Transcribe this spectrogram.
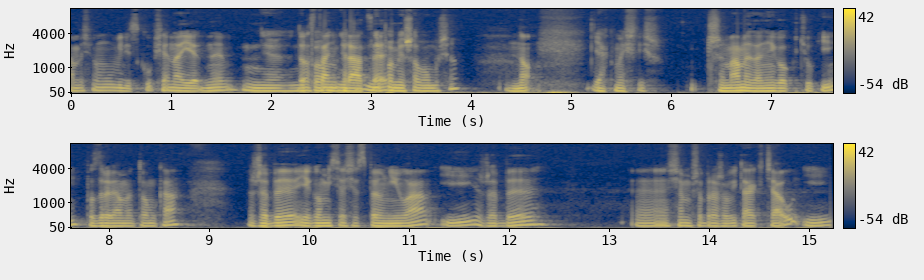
a myśmy mówili skup się na jednym, nie, nie dostań po, pracę. Nie, nie pomieszało mu się? No, jak myślisz? Trzymamy za niego kciuki, pozdrawiamy Tomka, żeby jego misja się spełniła i żeby e, się przebranżowi tak jak chciał i,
